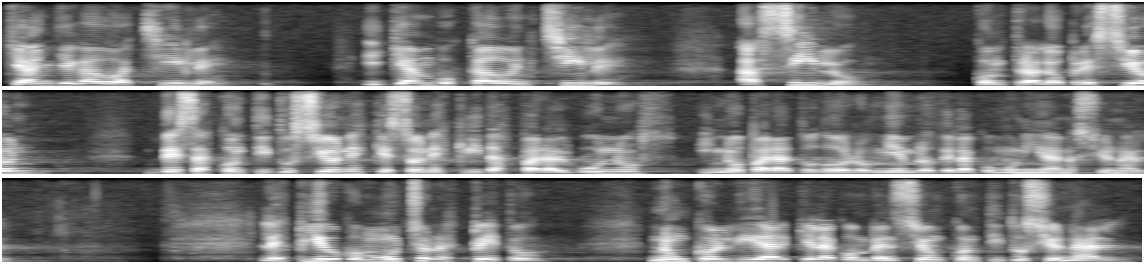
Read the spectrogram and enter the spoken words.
que han llegado a Chile y que han buscado en Chile asilo contra la opresión de esas constituciones que son escritas para algunos y no para todos los miembros de la comunidad nacional. Les pido con mucho respeto nunca olvidar que la Convención Constitucional,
